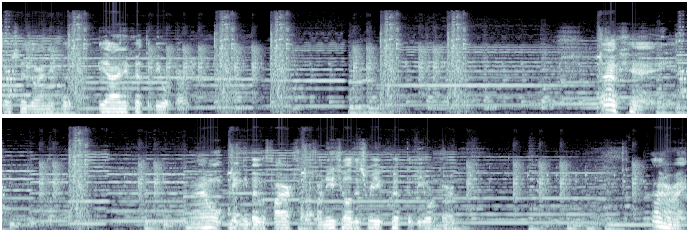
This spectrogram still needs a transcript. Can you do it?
Question is, do I put? Yeah, I the Bjork guard. Okay. I won't meet anybody with fire. If I need to, I'll just re-equip the Bjork guard. Alright.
